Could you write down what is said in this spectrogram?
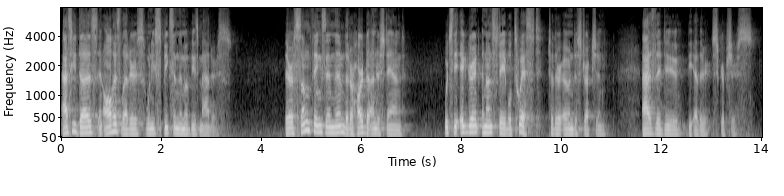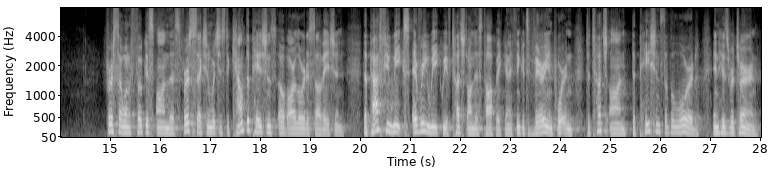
as he does in all his letters when he speaks in them of these matters. There are some things in them that are hard to understand, which the ignorant and unstable twist to their own destruction, as they do the other scriptures. First, I want to focus on this first section, which is to count the patience of our Lord as salvation. The past few weeks, every week, we've touched on this topic, and I think it's very important to touch on the patience of the Lord in his return.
